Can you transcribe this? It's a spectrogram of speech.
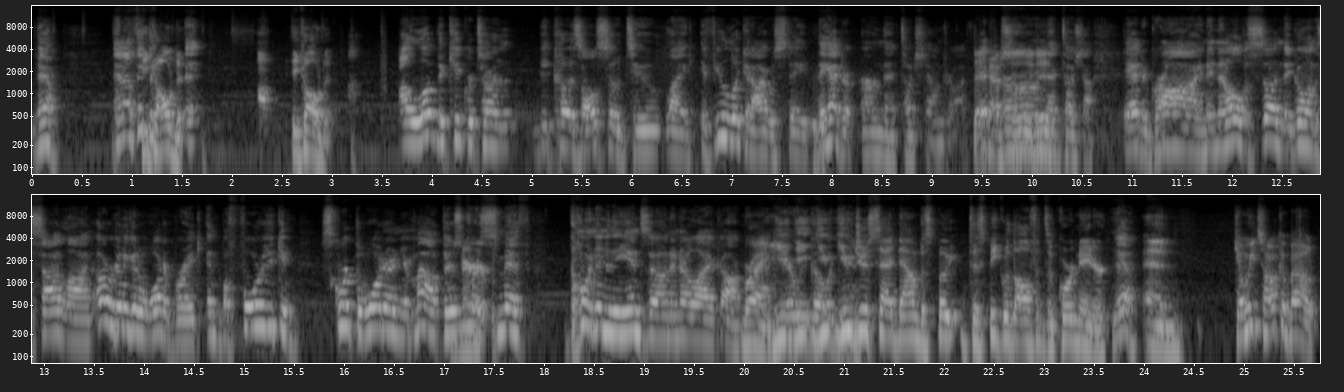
Yeah. And I think He the- called it. He called it. I love the kick return because also too, like if you look at Iowa State, they had to earn that touchdown drive. They, They had to earn did. that touchdown. They had to grind, and then all of a sudden they go on the sideline. Oh, we're gonna get a water break, and before you can squirt the water in your mouth, there's Chris Smith going into the end zone, and they're like, "Oh, crap, Right. You here we you, go you, you just sat down to spoke to speak with the offensive coordinator. Yeah. And Can we talk about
